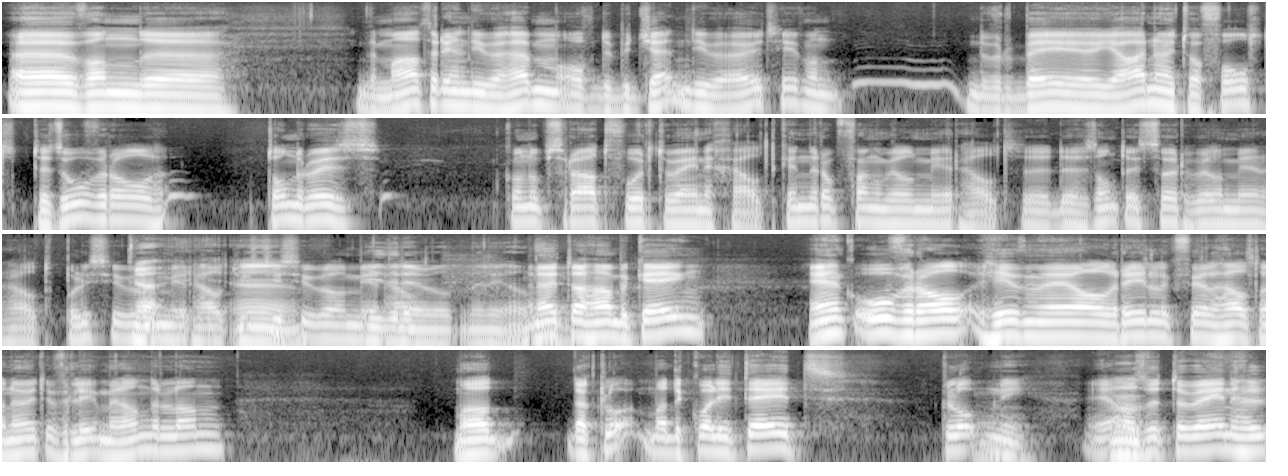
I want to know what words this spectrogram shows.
eh, van de, de maatregelen die we hebben of de budgetten die we uitgeven. Want de voorbije jaren uit wat volgt, het is overal, het onderwijs komt op straat voor te weinig geld. Kinderopvang wil meer geld, de, gezondheidszorg wil meer geld, de politie wil Ja, meer geld, justitie wil meer Iedereen geld. wil meer geld. En uit te gaan bekijken, eigenlijk overal geven wij al redelijk veel geld aan uit in vergelijking met andere landen. Maar, dat klopt, maar de kwaliteit klopt Hmm. niet. Ja, Hmm. als we te weinig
